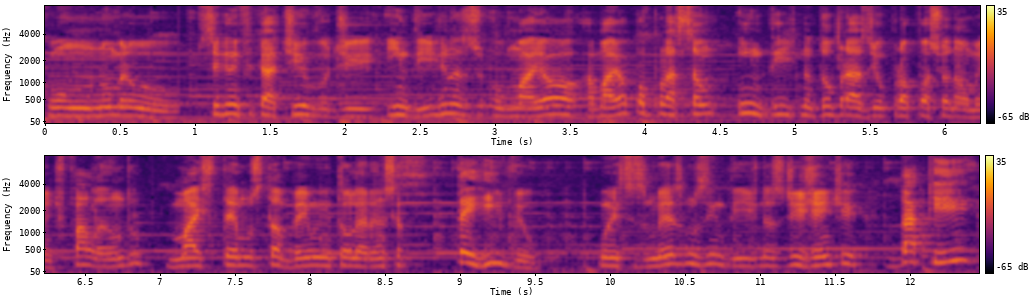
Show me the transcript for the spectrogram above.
com um número significativo de indígenas, o maior, a maior população indígena do Brasil proporcionalmente falando, mas temos também uma intolerância terrível com esses mesmos indígenas de gente daqui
